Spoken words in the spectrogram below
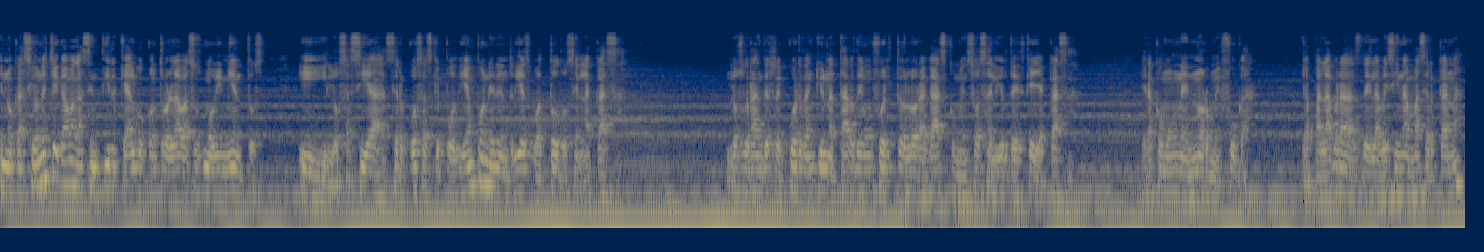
En ocasiones llegaban a sentir que algo controlaba sus movimientos y los hacía hacer cosas que podían poner en riesgo a todos en la casa. Los grandes recuerdan que una tarde un fuerte olor a gas comenzó a salir de aquella casa. Era como una enorme fuga, y a palabras de la vecina más cercana,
